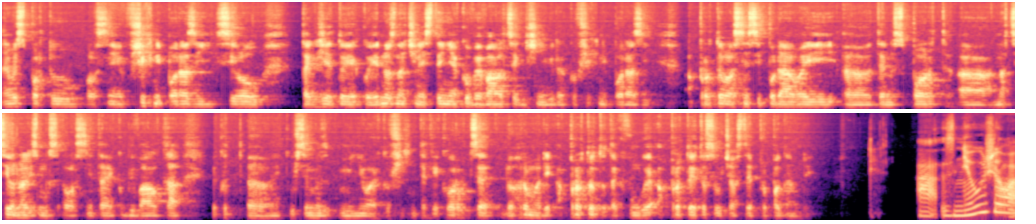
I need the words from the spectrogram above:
A ve sportu vlastně všechny porazí silou, takže to je jako jednoznačné, stejně jako ve válce, když někdo jako všechny porazí. A proto vlastně si podávají uh, ten sport a nacionalismus a vlastně ta jakoby válka, jako, uh, jak už jsem zmínil, jako všichni tak jako ruce dohromady a proto to tak funguje a proto je to součást té propagandy. A zneužilo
